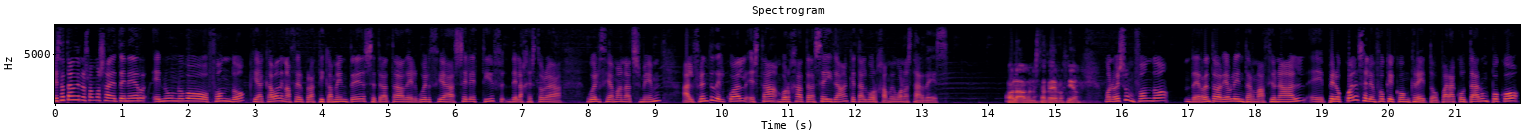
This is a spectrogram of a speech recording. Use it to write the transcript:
Esta tarde nos vamos a detener en un nuevo fondo que acaba de nacer prácticamente. Se trata del Wealthia Selective de la gestora Wealthia Management, al frente del cual está Borja Traseira. ¿Qué tal, Borja? Muy buenas tardes. Hola, buenas tardes, Rocío. Bueno, es un fondo de renta variable internacional, eh, pero ¿cuál es el enfoque concreto para acotar un poco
